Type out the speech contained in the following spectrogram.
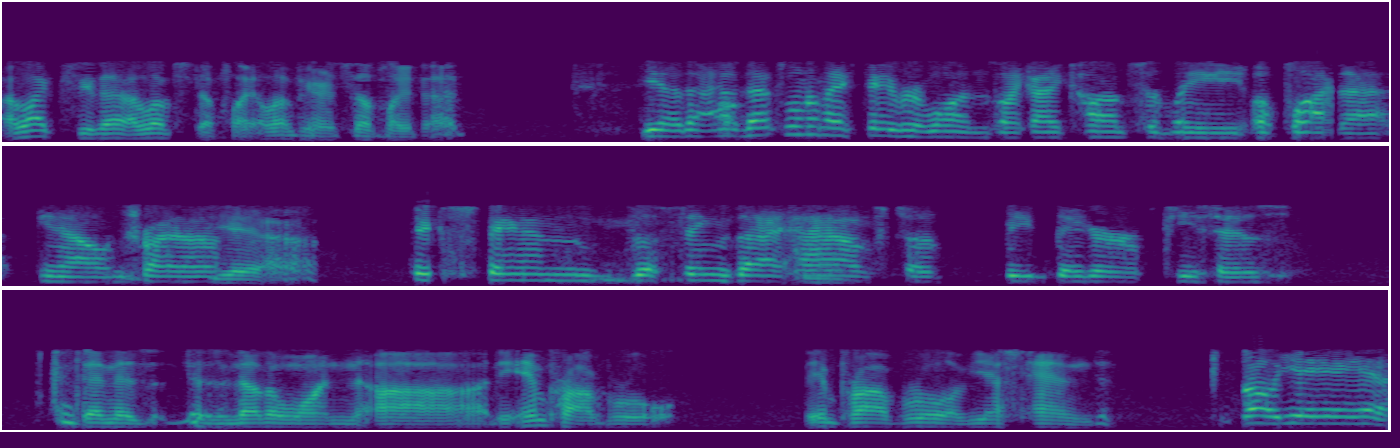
I like to see that. I love stuff like I love hearing stuff like that. Yeah, that, that's one of my favorite ones. Like I constantly apply that, you know, and try to Yeah. expand the things that I have to be bigger pieces. And then there's there's another one, uh, the improv rule, the improv rule of yes and. Oh yeah, yeah, yeah.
